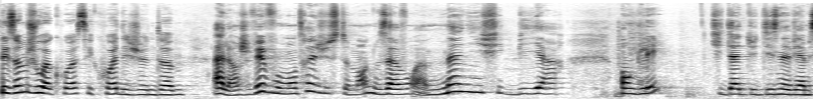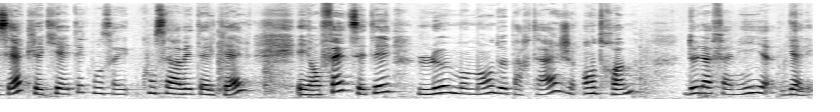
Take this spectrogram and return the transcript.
Les hommes jouent à quoi? C'est quoi des jeux d'hommes? Alors, je vais vous montrer justement, nous avons un magnifique billard anglais qui date du 19e siècle, qui a été conservé tel quel. Et en fait, c'était le moment de partage entre hommes de la famille Gallet.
